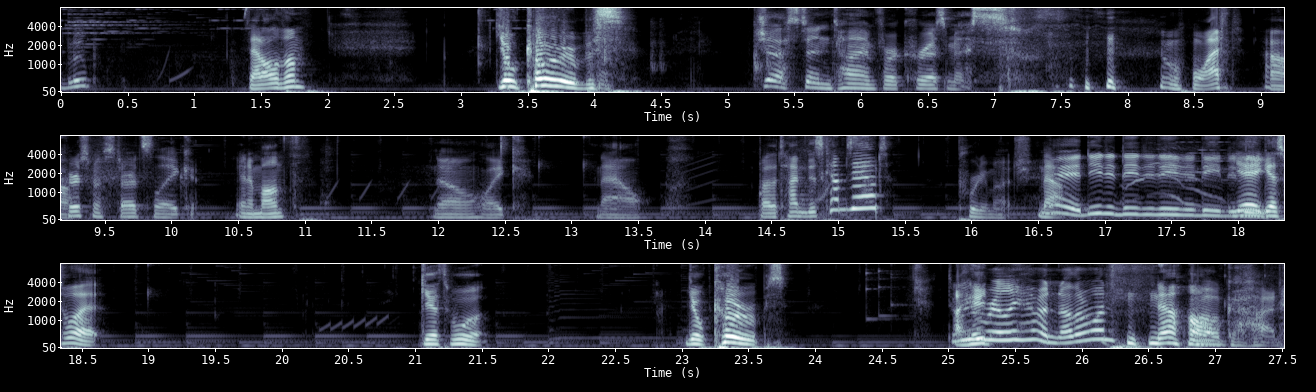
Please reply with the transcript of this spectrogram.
Bloop. Is that all of them? Yo, curbs! Just in time for Christmas. what? Oh, Christmas starts like, in a month. no, like now. By the time this comes out? Pretty much. No. Hey, dee dee dee dee dee dee dee. Yeah, guess what? Guess what? Yo, curbs! Do I we hate- really have another one? no! Oh god.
